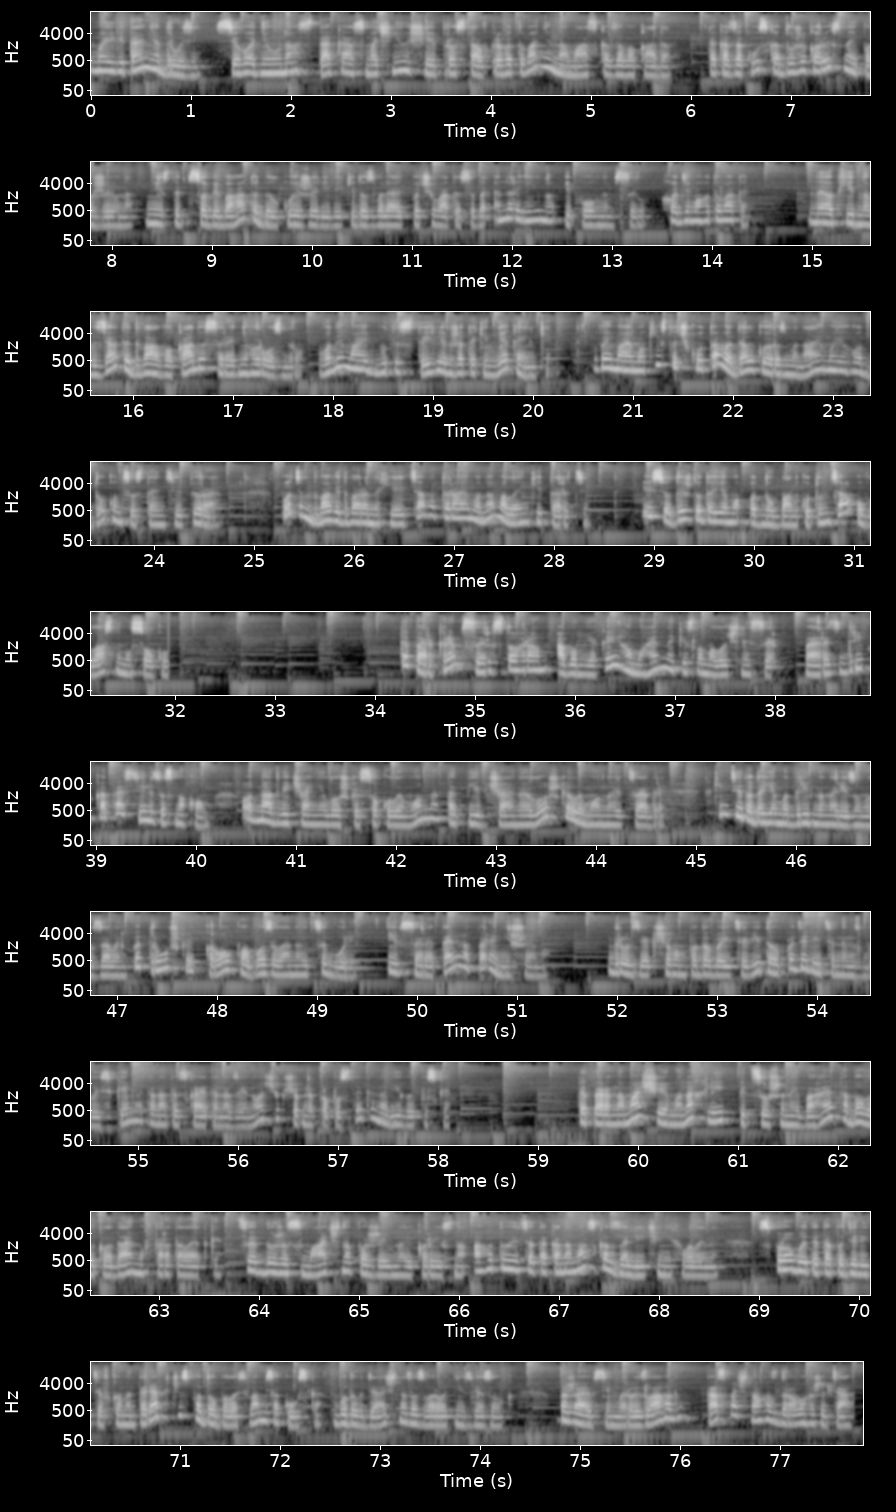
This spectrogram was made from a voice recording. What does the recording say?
Мої вітання, друзі! Сьогодні у нас така смачнюща і проста в приготуванні намазка з авокадо. Така закуска дуже корисна і поживна, містить в собі багато білку і жирів, які дозволяють почувати себе енергійно і повним сил. Ходімо готувати. Необхідно взяти два авокадо середнього розміру. Вони мають бути стиглі вже такі м'якенькі. Виймаємо кісточку та виделкою розминаємо його до консистенції пюре. Потім два відварених яйця натираємо на маленькій терці. І сюди ж додаємо одну банку тунця у власному соку. Тепер крем-сир 100 г або м'який гомогенний кисломолочний сир, перець дрібка та сіль за смаком, 1-2 чайні ложки соку лимонна та пів чайної ложки лимонної цедри. В кінці додаємо дрібно нарізану зелень петрушки, кропу або зеленої цибулі. І все ретельно перемішуємо. Друзі, якщо вам подобається відео, поділіться ним з близькими та натискайте на дзвіночок, щоб не пропустити нові випуски. Тепер намащуємо на хліб підсушений багет або викладаємо в тарталетки. Це дуже смачно, поживно і корисно, а готується така намазка за лічені хвилини. Спробуйте та поділіться в коментарях, чи сподобалась вам закуска. Буду вдячна за зворотній зв'язок. Бажаю всім миру і злагоди та смачного здорового життя!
